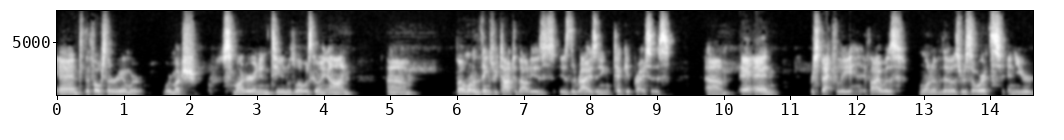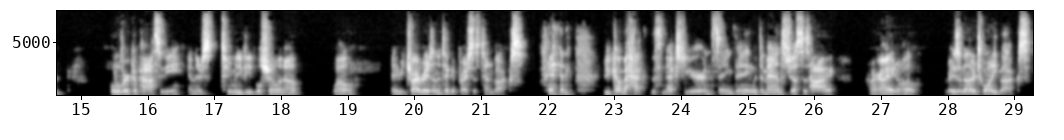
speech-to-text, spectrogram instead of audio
and the folks in the room were, were much smarter and in tune with what was going on. Um, but one of the things we talked about is is the rising ticket prices. Um, and, and, respectfully, if I was one of those resorts and you're over capacity and there's too many people showing up, well, maybe try raising the ticket prices 10 bucks. and if you come back this next year and same thing, the demand's just as high. All right, well, raise another 20 bucks.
